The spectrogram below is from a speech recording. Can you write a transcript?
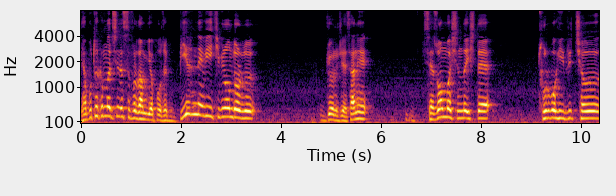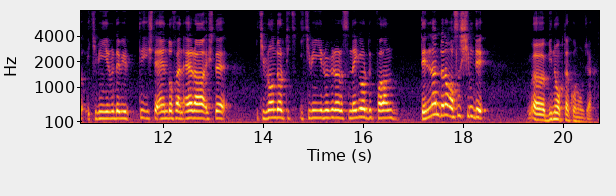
ya bu takımlar için de sıfırdan bir yapı olacak. Bir nevi 2014'ü göreceğiz. Hani sezon başında işte turbo hibrit çağı 2020'de bitti. İşte end of an era işte 2014-2021 arası ne gördük falan denilen dönem asıl şimdi e, bir nokta konulacak.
